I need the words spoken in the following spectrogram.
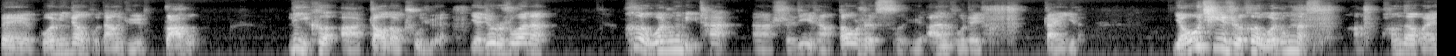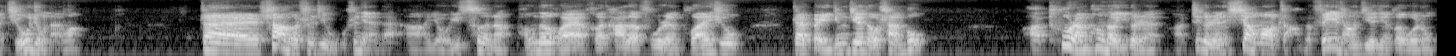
被国民政府当局抓捕。立刻啊遭到处决，也就是说呢，贺国忠、李灿啊，实际上都是死于安福这场战役的。尤其是贺国忠的死啊，彭德怀久久难忘。在上个世纪五十年代啊，有一次呢，彭德怀和他的夫人蒲安修在北京街头散步，啊，突然碰到一个人啊，这个人相貌长得非常接近贺国忠。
